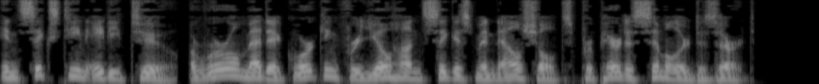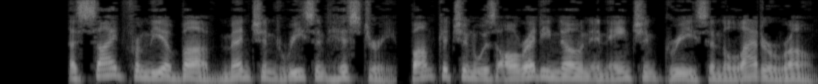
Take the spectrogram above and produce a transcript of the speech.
In 1682, a rural medic working for Johann Sigismund Elsholtz prepared a similar dessert. Aside from the above-mentioned recent history, Baumkuchen was already known in ancient Greece and the latter Rome.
